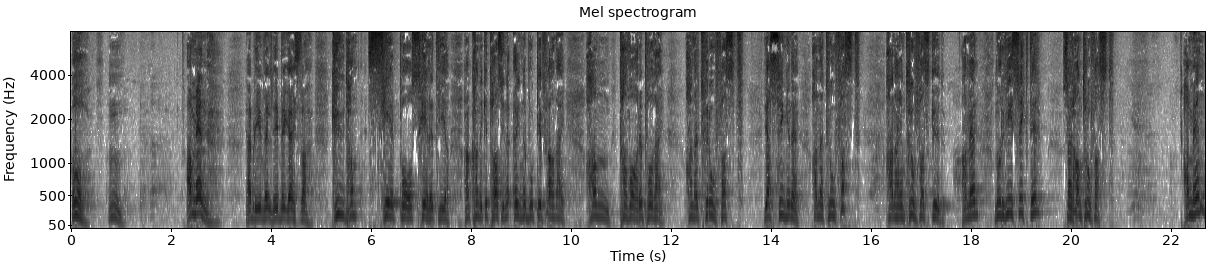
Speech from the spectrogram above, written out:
Oh. mm. Amen. Jeg blir veldig begeistra. Gud han ser på oss hele tida. Han kan ikke ta sine øyne bort ifra deg. Han tar vare på deg. Han er trofast. Vi har syngende. Han er trofast. Han er en trofast Gud. Amen. Når vi svikter, så er han trofast. Amen.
